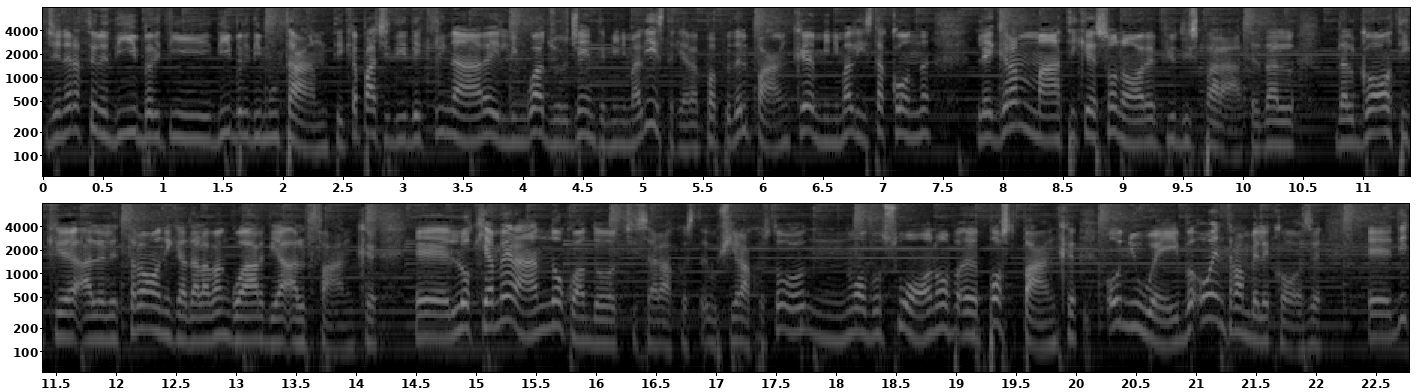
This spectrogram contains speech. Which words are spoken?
generazione di ibridi, di ibridi mutanti capaci di declinare il linguaggio urgente minimalista, che era proprio del punk, minimalista con le grammatiche sonore più disparate, dal, dal gothic all'elettronica, dall'avanguardia al funk. Eh, lo chiameranno quando quest- uscirà questo nuovo suono eh, post-punk o new wave o entrambe le cose. Eh, di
